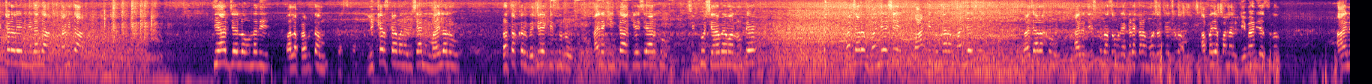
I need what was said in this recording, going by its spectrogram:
ఎక్కడ లేని విధంగా కవిత తిహార్ జైల్లో ఉన్నది. వాళ్ళ ప్రభుత్వం లిక్కర్ స్కామ్ అనే విషయాన్ని మహిళలు ప్రతి ఒక్కరు వ్యతిరేకిస్తున్నారు ఆయనకి ఇంకా కేసీఆర్కు సిగ్గు శరమేమన్నా ఉంటే ప్రచారం బంద్ చేసి పార్టీ దుకాణం బంద్ చేసి ప్రజలకు ఆయన తీసుకున్న సొమ్మును ఎక్కడెక్కడ మోసం చేసినో అప్పచెప్పని డిమాండ్ చేస్తున్నాం. ఆయన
